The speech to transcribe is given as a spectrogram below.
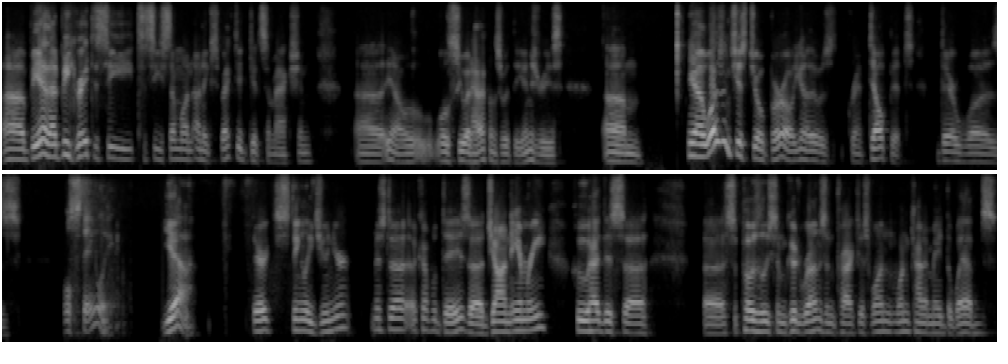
Uh, but yeah, that'd be great to see to see someone unexpected get some action. Uh, you know, we'll see what happens with the injuries. Um, yeah, it wasn't just Joe Burrow. You know, there was Grant Delpit. There was well Stingley. Yeah, Derek Stingley Jr. missed a, a couple days. Uh, John Emery, who had this uh, uh, supposedly some good runs in practice. One one kind of made the webs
